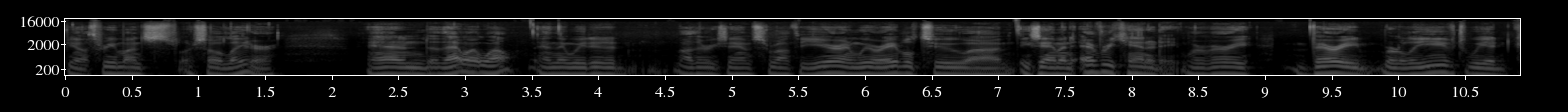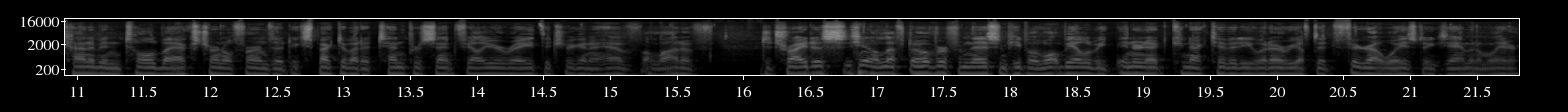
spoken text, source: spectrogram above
you know three months or so later, and that went well. And then we did other exams throughout the year, and we were able to uh, examine every candidate. We're very, very relieved. We had kind of been told by external firms that expect about a 10% failure rate, that you're going to have a lot of detritus, you know, left over from this, and people won't be able to be internet connectivity, whatever. You have to figure out ways to examine them later.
